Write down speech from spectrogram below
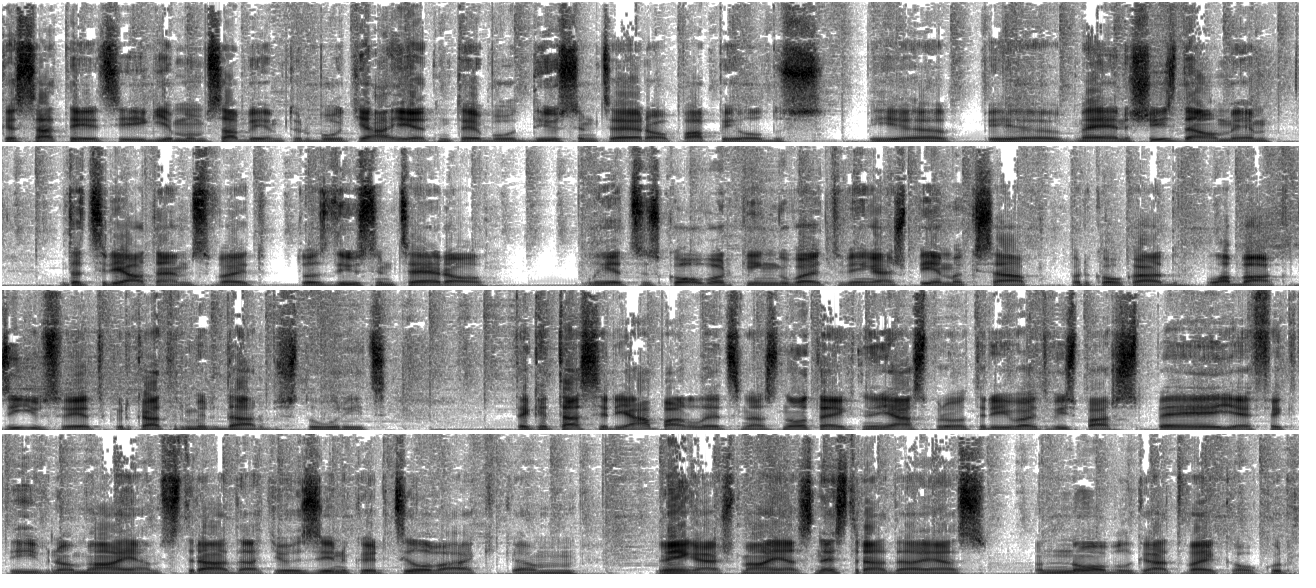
kas attiecīgi, ja mums abiem tur būtu jāiet, nu, tie būtu 200 eiro papildus pie, pie mēneša izdevumiem. Tad ir jautājums, vai tos 200 eiro lietas uz coworkingu, vai tu vienkārši piemaksā par kaut kādu labāku dzīvesvietu, kur katram ir darba stūrīts. Tas ir jāpārliecinās noteikti, un jāsaprot arī, vai tu vispār spēj efektīvi no mājām strādāt. Jo es zinu, ka ir cilvēki, kam vienkārši mājās nestrādājās, un obligāti vajag kaut kur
